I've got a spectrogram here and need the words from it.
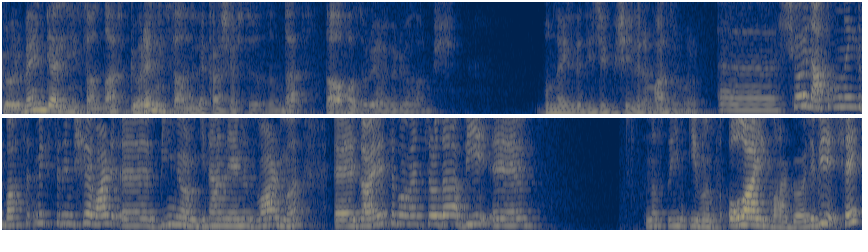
Görme engelli insanlar gören insanlar ile karşılaştırıldığında daha fazla rüya görüyorlarmış. Bununla ilgili diyecek bir şeylerin vardır umarım. Ee, şöyle aslında bununla ilgili bahsetmek istediğim bir şey var. Ee, bilmiyorum gidenleriniz var mı? Ee, Gayrettepe Metro'da bir e, nasıl diyeyim event, olay var böyle bir şey.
